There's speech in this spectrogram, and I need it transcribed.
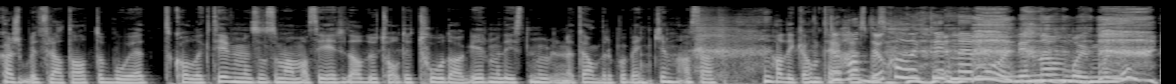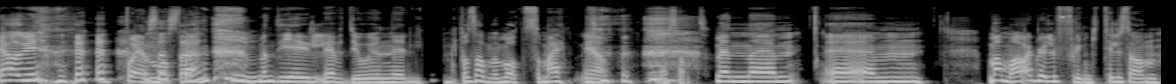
kanskje blitt fratatt å bo i et kollektiv, men sånn som mamma sier, da hadde du tålt i to dager med de smulene til andre på benken. Altså, hadde ikke Du håndtert det hadde jo kollektiv med moren din og mormoren din. Ja, vi, på en måte. Mm. Men de levde jo under, på samme måte som meg. Ja, det er sant. Men um, um, mamma har vært veldig flink til sånn,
